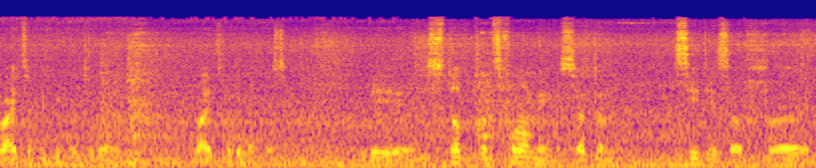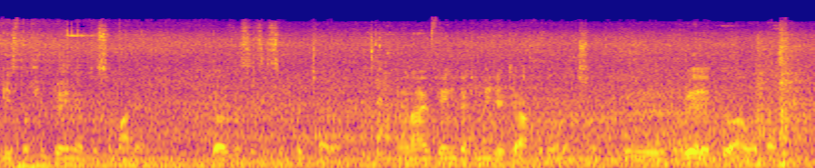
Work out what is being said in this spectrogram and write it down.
Rights of the people to vote, rights for democracy. The stop transforming certain cities of uh, east of Ukraine to Somalia because this is a simple terror. And I think that immediately after the election, we really do our best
